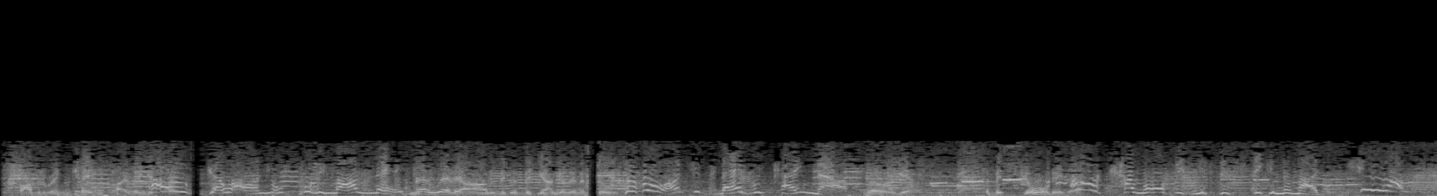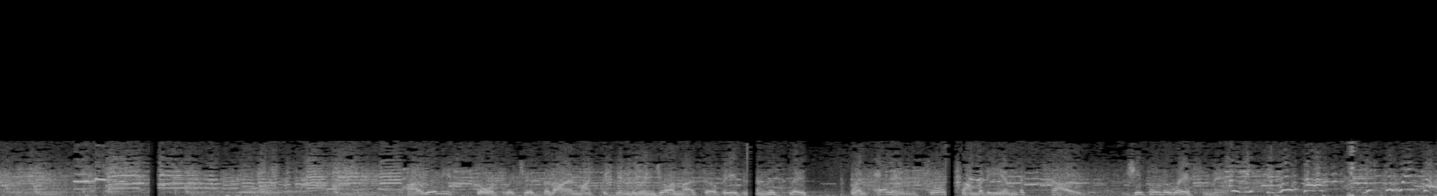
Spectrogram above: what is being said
Fotheringay, I think it was. Oh, go on. You're pulling my leg. No, really, I, I was a good bit younger than a school. Oh, aren't you glad we came now? Well, yes. A bit sordid, huh? Oh, come off it, Mr. Stick in the Mud. Cheer up. I really thought, Richard, that I might begin to enjoy myself even in this place when Ellen saw somebody in the crowd. She pulled away from me. Oh, Mr. Wimper! Mr. Wimper!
